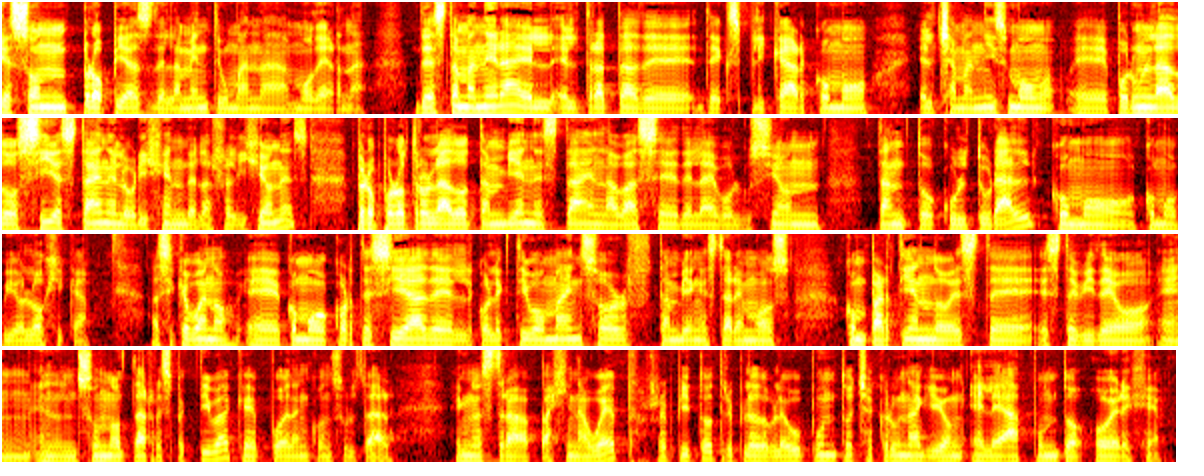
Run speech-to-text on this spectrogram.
que son propias de la mente humana moderna. De esta manera, él, trata de, explicar cómo el chamanismo, eh, por un lado, sí está en el origen de las religiones, pero por otro lado también está en la base de la evolución tanto cultural como, biológica. Así que bueno, eh, como cortesía del colectivo Mindsurf, también estaremos compartiendo este, este video en, en su nota respectiva que pueden consultar nuestra página web, repito, www.chacruna-la.org.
